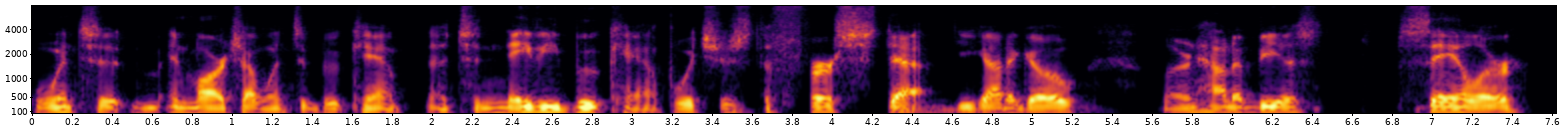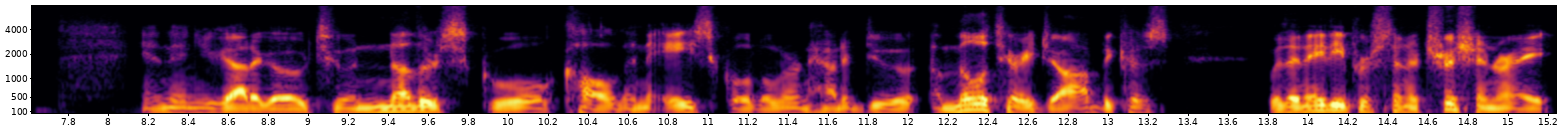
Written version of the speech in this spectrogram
went to in March. I went to boot camp uh, to Navy boot camp, which is the first step. You got to go learn how to be a sailor, and then you got to go to another school called an A school to learn how to do a military job. Because with an 80% attrition rate,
